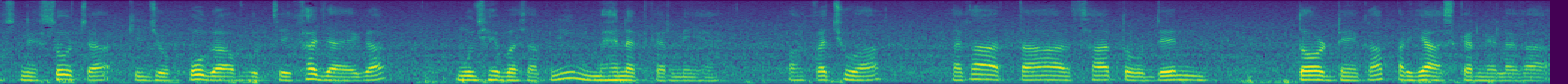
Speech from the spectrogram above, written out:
उसने सोचा कि जो होगा, वो देखा जाएगा। मुझे बस अपनी मेहनत करनी है। और कछुआ लगातार सातों दिन दौड़ने का प्रयास करने लगा।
